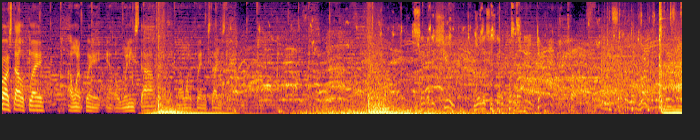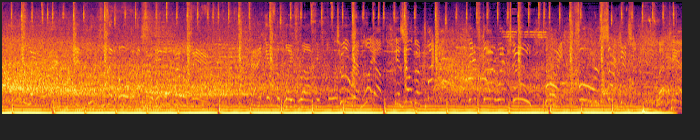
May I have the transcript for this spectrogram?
far as style of play, I want to play in a winning style, and I want to play an exciting style. Seven to shoot. Willis is going to put it on in. Got it. And Sutherland driving to the baseline. And pushes it home with the two-handed Willis hand. That gets the place rocking. To the rim, layup is no good. Putnam is good with 2.4 seconds. Left hand,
